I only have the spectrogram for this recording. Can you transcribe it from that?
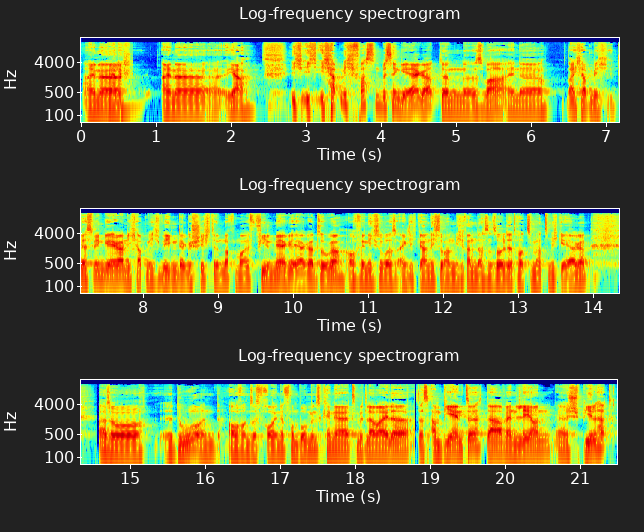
Eine, Ehrlich? Eine, äh, ja, ich, ich, ich habe mich fast ein bisschen geärgert, denn es war eine, ich habe mich deswegen geärgert, ich habe mich wegen der Geschichte noch mal viel mehr geärgert sogar, auch wenn ich sowas eigentlich gar nicht so an mich ranlassen sollte, trotzdem hat's mich geärgert. Also äh, du und auch unsere Freunde vom Bummens kennen ja jetzt mittlerweile das Ambiente da, wenn Leon äh, Spiel hat.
